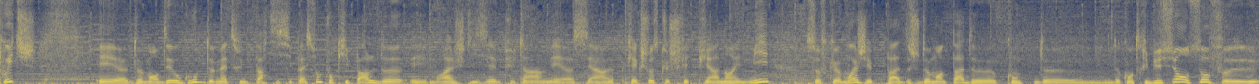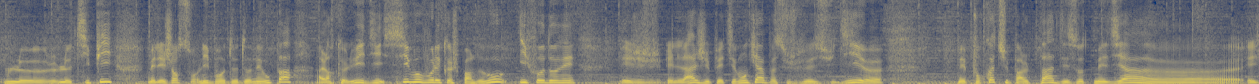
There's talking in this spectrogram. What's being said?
Twitch et euh, demander au groupe de mettre une participation pour qu'ils parlent de. Et moi je disais putain, mais euh, c'est quelque chose que je fais depuis un an et demi. Sauf que moi j'ai pas, je demande pas de, de, de contribution, sauf euh, le, Tipeee. Mais les gens sont libres de donner ou pas. Alors que lui il dit si vous voulez que je parle de vous, il faut donner. Et, là j'ai pété mon cas parce que je me suis dit. mais pourquoi tu parles pas des autres médias et,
